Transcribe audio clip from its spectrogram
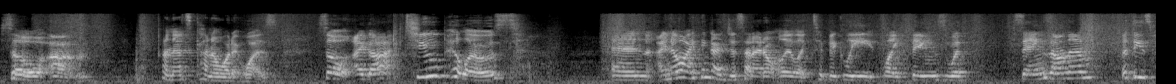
So, um, and that's kind of what it was. So I got two pillows and I know I think I just said I don't really like typically like things with sayings on them, but these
